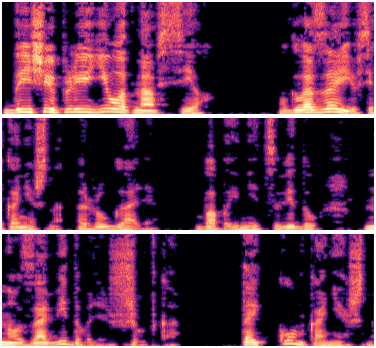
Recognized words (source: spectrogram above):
да еще и плюет на всех. В глаза ее все, конечно, ругали, баба имеется в виду, но завидовали жутко. Тайком, конечно.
